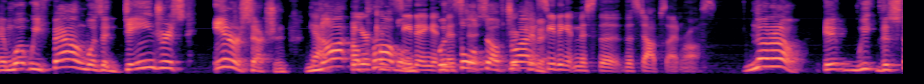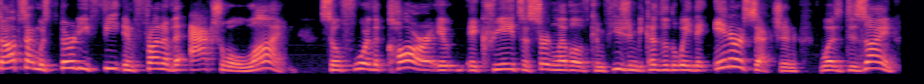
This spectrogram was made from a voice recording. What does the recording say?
And what we found was a dangerous intersection, yeah, not a problem with full self driving. You're conceding it missed the, the stop sign, Ross. No, no, no. It, we, the stop sign was 30 feet in front of the actual line. So for the car, it, it creates a certain level of confusion because of the way the intersection was designed.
